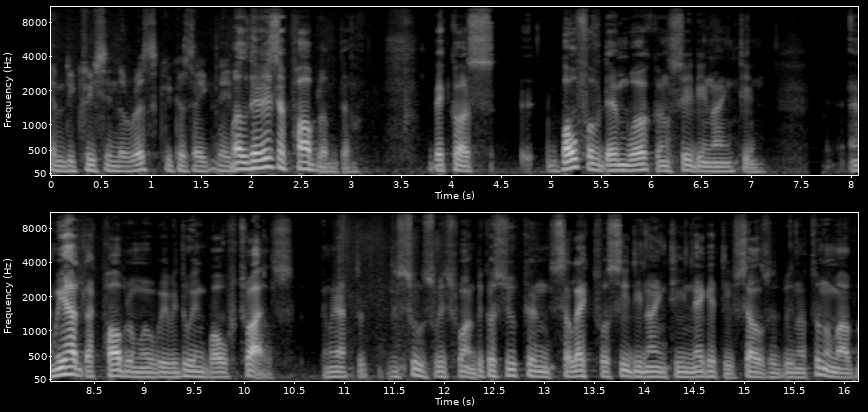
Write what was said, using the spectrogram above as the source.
and decreasing the risk because they, they Well, there is a problem though, because both of them work on CD19. And we had that problem when we were doing both trials. And we have to choose which one, because you can select for CD19 negative cells with blinatumomab,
